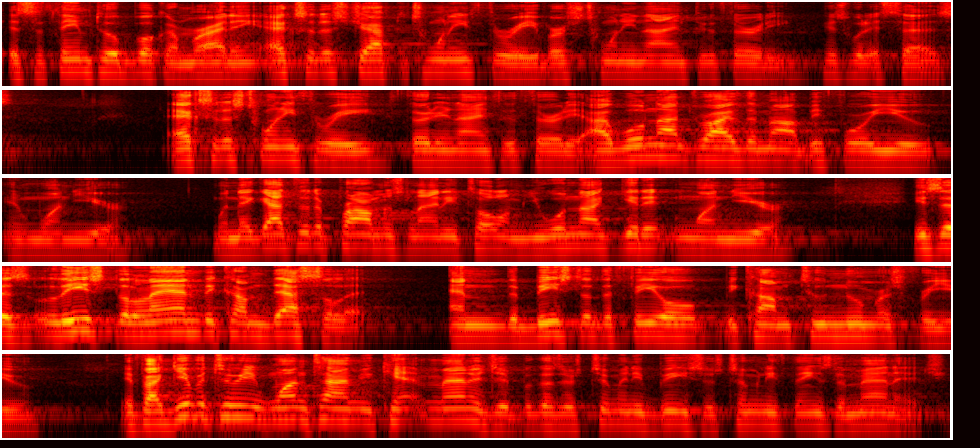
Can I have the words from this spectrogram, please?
It's the theme to a book I'm writing, Exodus chapter 23, verse 29 through 30. Here's what it says Exodus 23, 39 through 30. I will not drive them out before you in one year. When they got to the promised land, he told them, You will not get it in one year. He says, Lest the land become desolate and the beasts of the field become too numerous for you. If I give it to you one time, you can't manage it because there's too many beasts, there's too many things to manage.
